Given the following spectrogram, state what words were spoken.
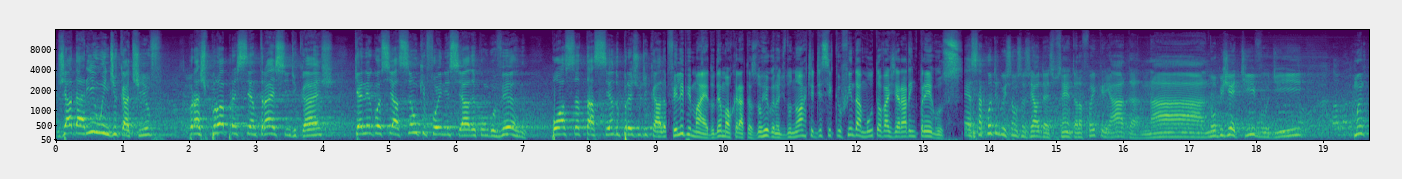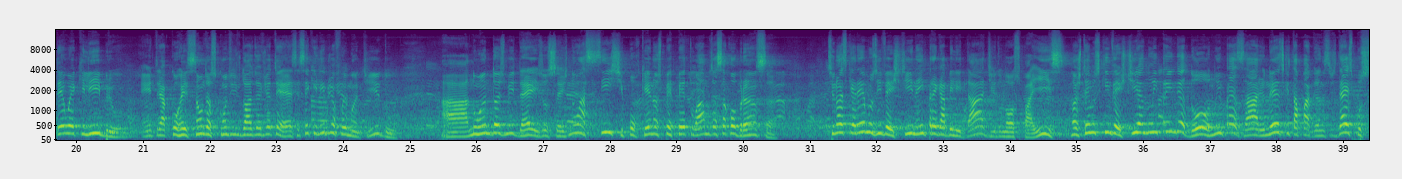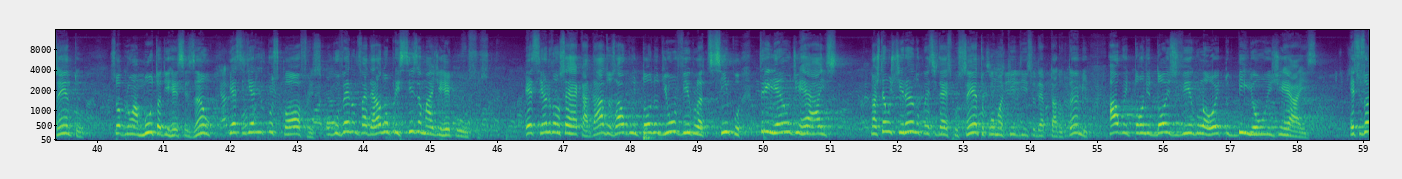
já daria um indicativo para as próprias centrais sindicais que a negociação que foi iniciada com o governo possa estar tá sendo prejudicada. Felipe Maia, do Democratas do Rio Grande do Norte, disse que o fim da multa vai gerar empregos. Essa contribuição social de 10% ela foi criada na, no objetivo de manter o equilíbrio entre a correção das contas individuais do FGTS. Esse equilíbrio já foi mantido ah, no ano de 2010, ou seja, não assiste porque nós perpetuamos essa cobrança. Se nós queremos investir na empregabilidade do nosso país, nós temos que investir no empreendedor, no empresário, nesse que está pagando esses 10% sobre uma multa de rescisão e esse dinheiro indo para os cofres. O governo federal não precisa mais de recursos. Esse ano vão ser arrecadados algo em torno de 1,5 trilhão de reais. Nós estamos tirando com esses 10%, como aqui disse o deputado Tami, algo em torno de 2,8 bilhões de reais. Esses,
